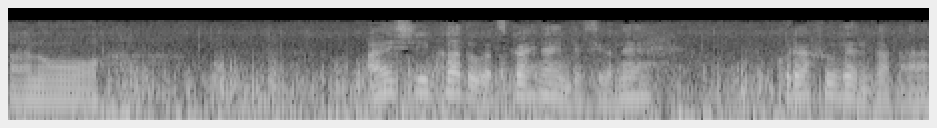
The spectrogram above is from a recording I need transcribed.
あの IC カードが使えないんですよね。これは不便だな。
